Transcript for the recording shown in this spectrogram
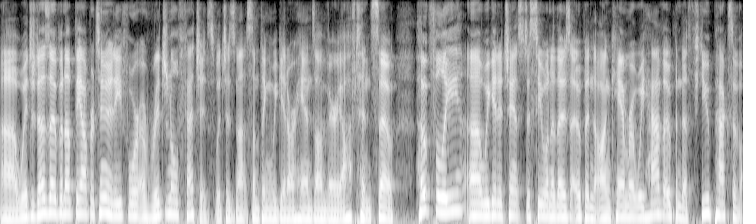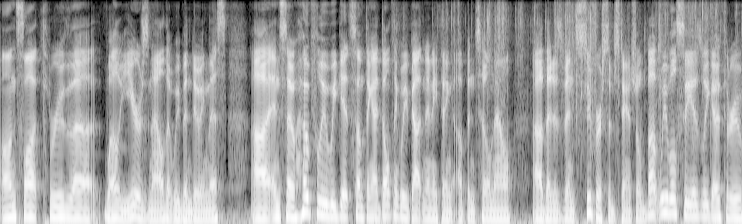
uh, which does open up the opportunity for original fetches, which is not something we get our hands on very often. So hopefully uh, we get a chance to see one of those opened on camera. We have opened a few packs of Onslaught through the, well, years now that we've been doing this. Uh, and so hopefully we get something. I don't think we've gotten anything up until now uh, that has been super substantial, but we will see as we go through.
